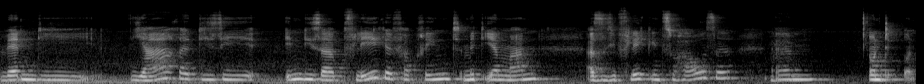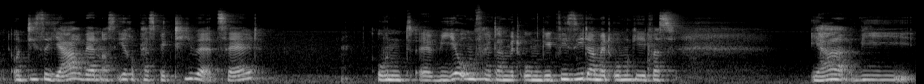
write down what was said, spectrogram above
werden die Jahre, die sie in dieser Pflege verbringt mit ihrem Mann, also sie pflegt ihn zu Hause mhm. ähm, und, und, und, diese Jahre werden aus ihrer Perspektive erzählt und äh, wie ihr Umfeld damit umgeht, wie sie damit umgeht, was, ja, wie,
